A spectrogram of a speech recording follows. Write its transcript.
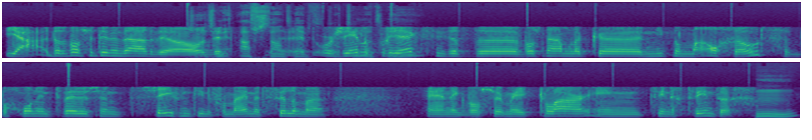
Ja, dat was het inderdaad wel. Dit, afstand het originele project dat, uh, was namelijk uh, niet normaal groot. Het begon in 2017 voor mij met filmen. En ik was ermee klaar in 2020. Mm.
